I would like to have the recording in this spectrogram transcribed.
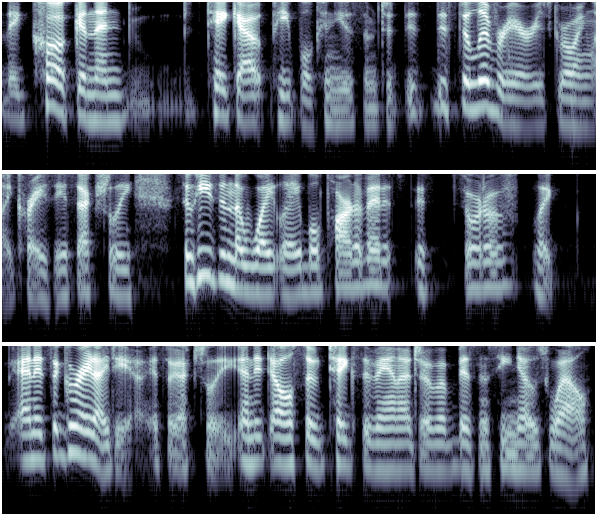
they cook and then takeout people can use them to. This delivery area is growing like crazy. It's actually so he's in the white label part of it. It's it's sort of like and it's a great idea. It's actually, and it also takes advantage of a business he knows well,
